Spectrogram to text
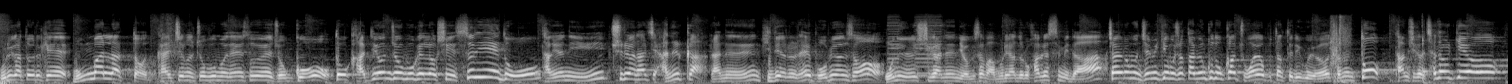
우리가 또 이렇게 목말랐던 갈증을 조금은 해소해줬고 또 가디언즈 오브 갤럭시 3에도 당연히 출연하지 않을까라는 기대를 해보면서 오늘 시간은 여기서 마무리하도록 하겠습니다. 자 여러분 재밌게 보셨다면 구독과 좋아요 부탁드리고요. 저는 또 다음 시간에 찾아올게요.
